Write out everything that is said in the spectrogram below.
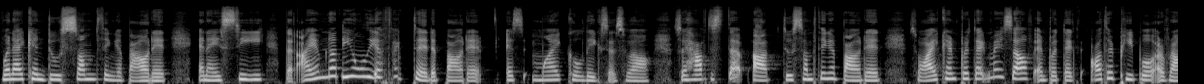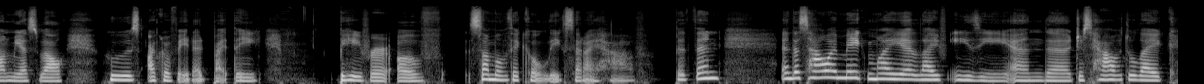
When I can do something about it, and I see that I am not the only affected about it, it's my colleagues as well. So I have to step up, do something about it so I can protect myself and protect other people around me as well who's aggravated by the behavior of some of the colleagues that I have. But then, and that's how I make my uh, life easy and uh, just have to like,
